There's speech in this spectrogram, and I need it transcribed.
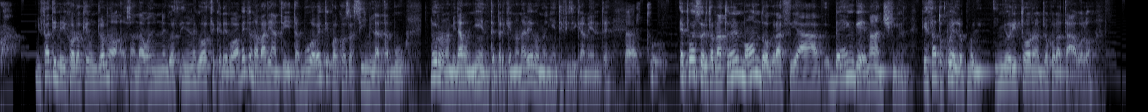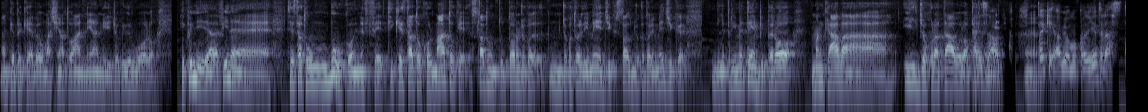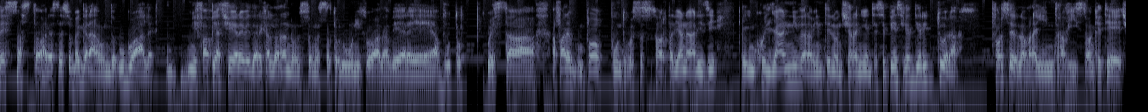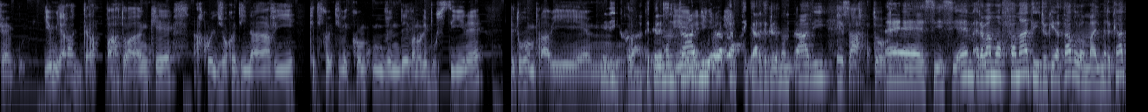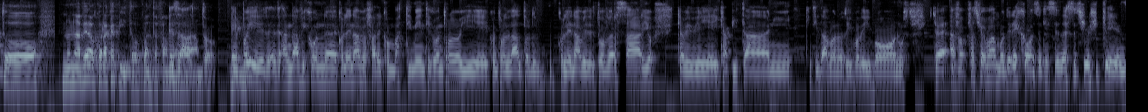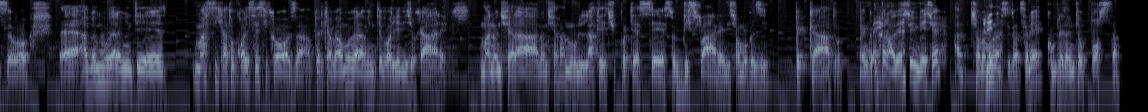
Infatti mi ricordo che un giorno andavo in un negozio, in un negozio e chiedevo avete una variante di tabù, avete qualcosa simile a tabù? Loro non mi davano niente perché non avevano niente fisicamente. Certo. E poi sono ritornato nel mondo grazie a Bang e Munchkin, che è stato quello poi il mio ritorno al gioco da tavolo, anche perché avevo macinato anni e anni di giochi di ruolo. E quindi alla fine c'è stato un buco in effetti che è stato colmato, che è stato un tuttora un, gioca- un giocatore di Magic, sono stato un giocatore di Magic nelle prime tempi, però mancava il gioco da tavolo a parte Esatto. Magic. Eh. Sai che abbiamo praticamente la stessa storia, stesso background, uguale. Mi fa piacere vedere che allora non sono stato l'unico ad avere avuto questa, a fare un po' appunto questa sorta di analisi in quegli anni veramente non c'era niente. Se pensi che addirittura forse l'avrai intravisto anche te, cioè io mi ero aggrappato anche a quel gioco di navi che ti, ti vendevano le bustine che tu compravi ehm, L'edicola, la- che te le sì, montavi, l'edicola. la plastica, che te le montavi. Esatto. Eh sì, sì, eh, eravamo affamati di giochi da tavolo, ma il mercato non aveva ancora capito quanta fame Esatto, avevamo. e Mm. poi eh, andavi con, con le navi a fare combattimenti contro, i- contro l'altro, con le navi del tuo avversario, che avevi i capitani che ti davano tipo dei bonus, cioè fa- facevamo delle cose che se adesso ci ripenso eh, abbiamo veramente masticato qualsiasi cosa perché avevamo veramente voglia di giocare, ma non c'era, non c'era nulla che ci potesse soddisfare, diciamo così. Peccato. Però adesso invece ah, ci abbiamo una situazione completamente opposta.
